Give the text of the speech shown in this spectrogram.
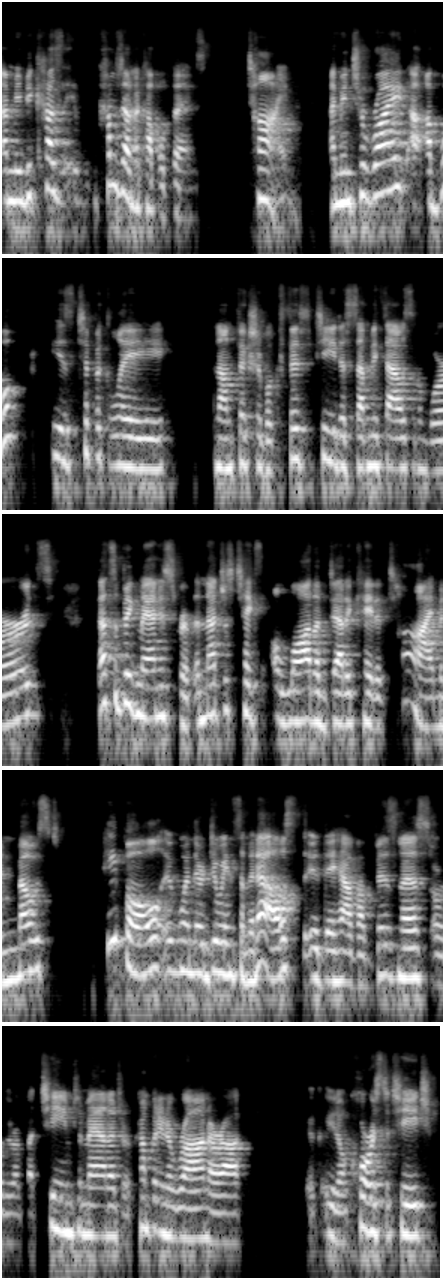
I mean, because it comes down to a couple things. Time. I mean, to write a, a book is typically a nonfiction book, 50 to 70,000 words. That's a big manuscript, and that just takes a lot of dedicated time. And most people, eh, when they're doing something else, eh, they have a business or they're a team to manage or a company to run or a you know course to teach.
